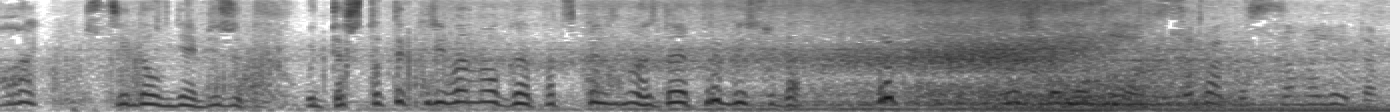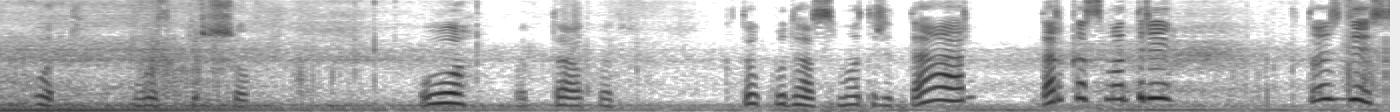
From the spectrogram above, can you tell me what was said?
Ой, стена у меня бежит. Ой, да что ты кривоногая подскользнулась. Дай, прыгай сюда. Прыг. Ну что я делаю? Собака с самолетом. Вот, хвост пришел. О, вот так вот. Кто куда смотрит? Дар, Дарка, смотри. Кто здесь?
